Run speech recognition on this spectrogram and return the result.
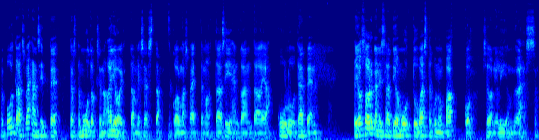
No puhutaan vähän sitten tästä muutoksen ajoittamisesta. Kolmas väittämä ottaa siihen kantaa ja kuuluu täten, että jos organisaatio muuttuu vasta kun on pakko, se on jo liian myöhässä.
